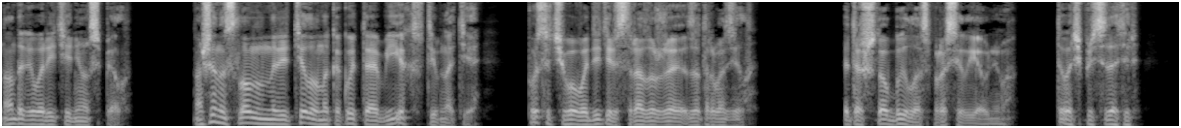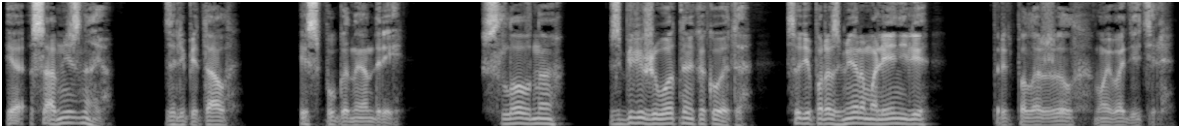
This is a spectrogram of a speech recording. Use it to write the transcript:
Но договорить я не успел. Машина словно налетела на какой-то объект в темноте, после чего водитель сразу же затормозил. «Это что было?» — спросил я у него. «Товарищ председатель, я сам не знаю», — залепетал испуганный Андрей. «Словно сбили животное какое-то, судя по размерам олень или...» — предположил мой водитель.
